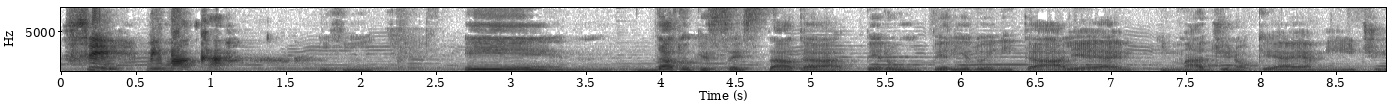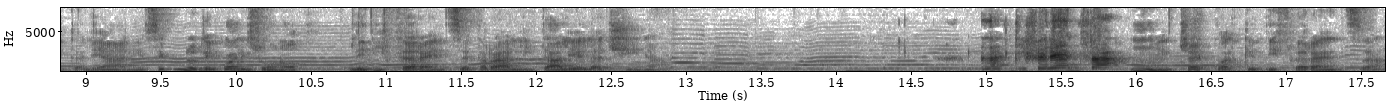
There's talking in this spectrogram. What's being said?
Sì, mi manca. Mhm. E dato che sei stata per un periodo in Italia e hai- immagino che hai amici italiani, secondo te quali sono le differenze tra l'Italia e la Cina? La differenza? Mm, c'è qualche differenza?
